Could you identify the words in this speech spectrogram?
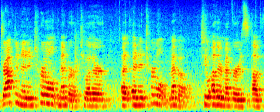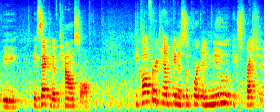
drafted an internal member to other, uh, an internal memo to other members of the executive council. He called for a campaign to support a new expression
